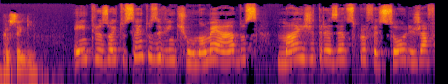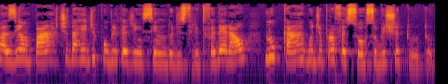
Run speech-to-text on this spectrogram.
prosseguir. Entre os 821 nomeados, mais de 300 professores já faziam parte da rede pública de ensino do Distrito Federal no cargo de professor substituto.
